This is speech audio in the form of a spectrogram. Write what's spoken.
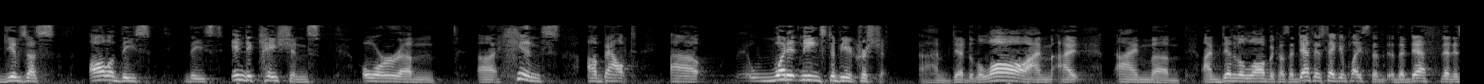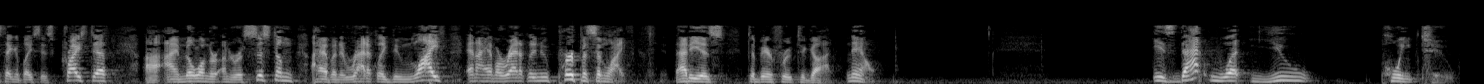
gives us all of these, these indications or um, uh, hints about uh, what it means to be a Christian. I'm dead to the law. I'm, I, I'm, um, I'm dead to the law because the death has taken place. The, the death that has taken place is Christ's death. Uh, I'm no longer under a system. I have a radically new life, and I have a radically new purpose in life. That is to bear fruit to God. Now, is that what you point to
